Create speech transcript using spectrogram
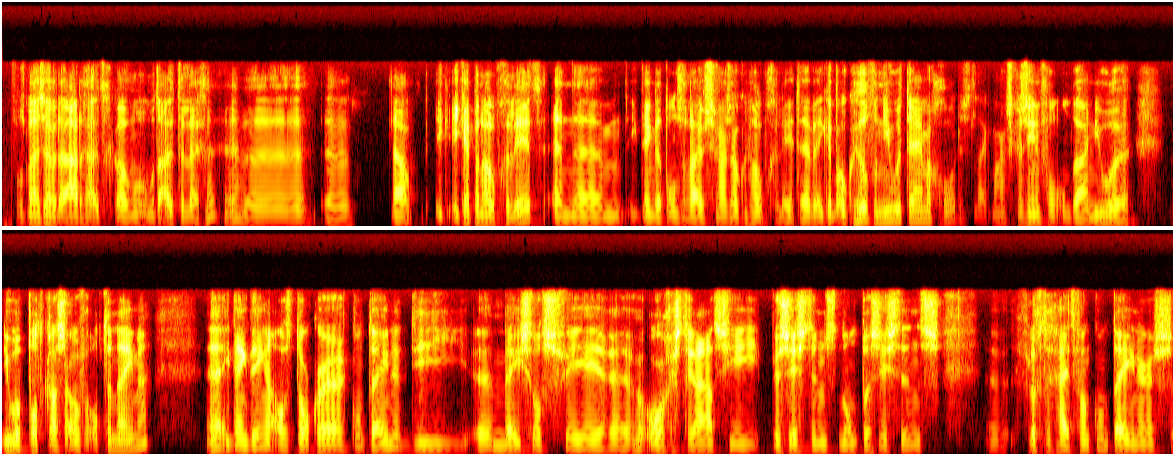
volgens mij zijn we er aardig uitgekomen om het uit te leggen. Hè? We, nou, ik, ik heb een hoop geleerd en um, ik denk dat onze luisteraars ook een hoop geleerd hebben. Ik heb ook heel veel nieuwe termen gehoord, dus het lijkt me hartstikke zinvol om daar nieuwe, nieuwe podcasts over op te nemen. ik denk dingen als Docker, container D, uh, mesosfeer, orchestratie, persistence, non-persistence, vluchtigheid van containers.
